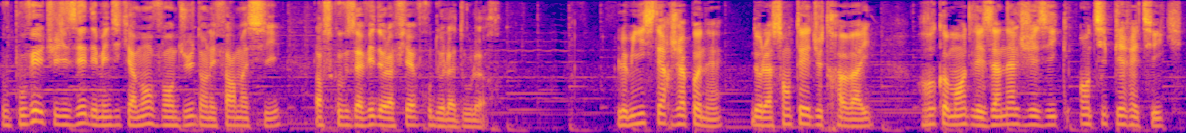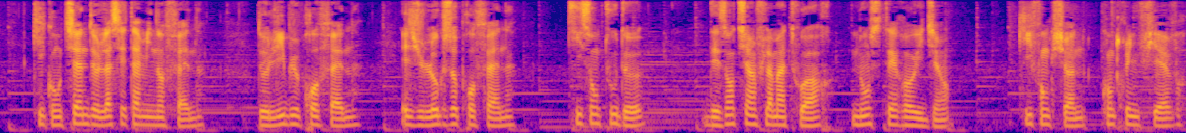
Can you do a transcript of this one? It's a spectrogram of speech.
Vous pouvez utiliser des médicaments vendus dans les pharmacies lorsque vous avez de la fièvre ou de la douleur. Le ministère japonais de la Santé et du Travail recommande les analgésiques antipyrétiques qui contiennent de l'acétaminophène, de l'ibuprofène et du loxoprofène qui sont tous deux des anti-inflammatoires non stéroïdiens qui fonctionnent contre une fièvre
